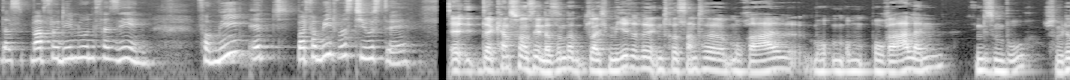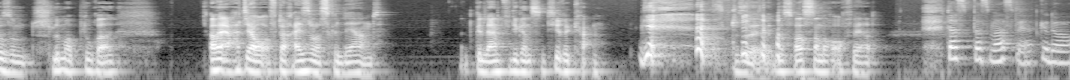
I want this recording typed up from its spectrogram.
Das war für den nur ein Versehen. For me, it, but for me it was Tuesday. Äh, da kannst du mal sehen, da sind dann gleich mehrere interessante Moral, Moralen in diesem Buch. Schon wieder so ein schlimmer Plural. Aber er hat ja auch auf der Reise was gelernt. Hat gelernt, wie die ganzen Tiere kacken. Ja, also, das war es dann doch auch wert. Das, das war es wert, genau.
